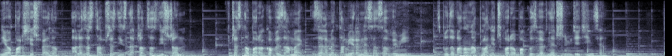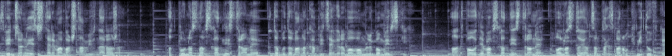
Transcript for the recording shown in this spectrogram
nie oparł się Szwedom, ale został przez nich znacząco zniszczony. Wczesnobarokowy zamek z elementami renesansowymi zbudowano na planie czworoboku z wewnętrznym dziedzińcem. Zwieńczony jest czterema basztami w narożach. Od północno-wschodniej strony dobudowano kaplicę grobową Lubomirskich, a od południowo-wschodniej strony wolnostojącą tzw. kmitówkę.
